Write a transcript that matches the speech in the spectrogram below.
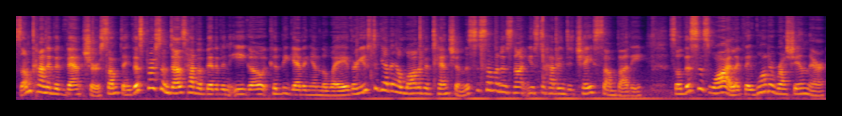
some kind of adventure, something. This person does have a bit of an ego. It could be getting in the way. They're used to getting a lot of attention. This is someone who's not used to having to chase somebody. So this is why, like they want to rush in there.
